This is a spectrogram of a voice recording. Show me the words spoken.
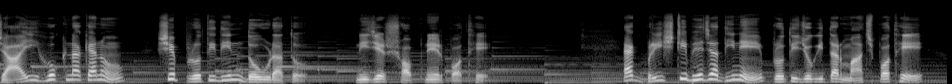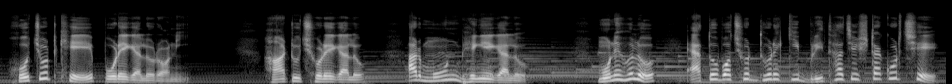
যাই হোক না কেন, সে প্রতিদিন দৌড়াতো নিজের স্বপ্নের পথে। এক বৃষ্টি ভেজা দিনে প্রতিযোগিতার মাঝপথে হোঁচট খেয়ে পড়ে গেল রনি। হাঁটু ছড়ে গেল আর মন ভেঙে গেল। মনে হলো, এত বছর ধরে কি বৃথা চেষ্টা করছে?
